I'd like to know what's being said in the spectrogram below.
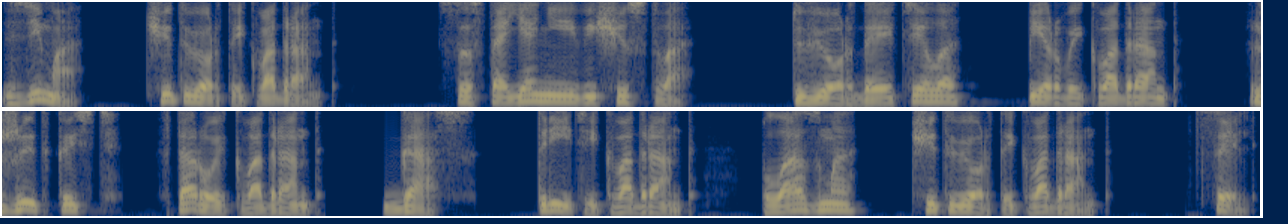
Зима — четвертый квадрант. Состояние вещества. Твердое тело — первый квадрант жидкость, второй квадрант, газ, третий квадрант, плазма, четвертый квадрант. Цель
